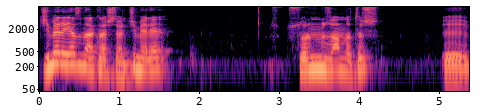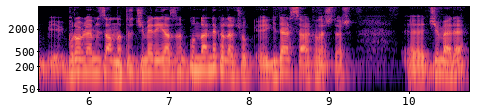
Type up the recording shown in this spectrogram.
Cimer'e yazın arkadaşlar. Cimer'e sorununuzu anlatır. E, probleminizi anlatır. Cimer'e yazın. Bunlar ne kadar çok e, giderse arkadaşlar e, Cimer'e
